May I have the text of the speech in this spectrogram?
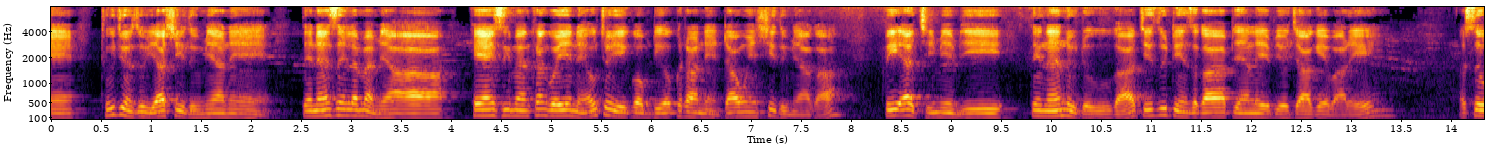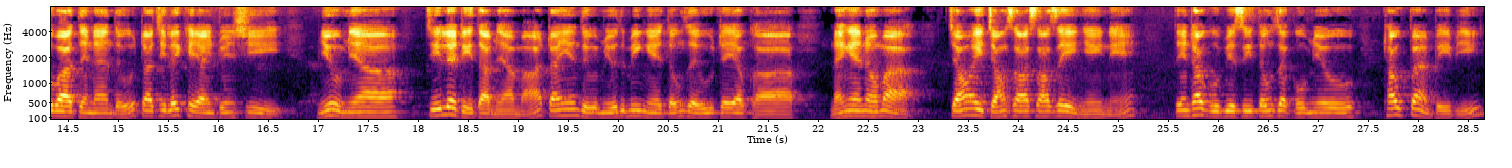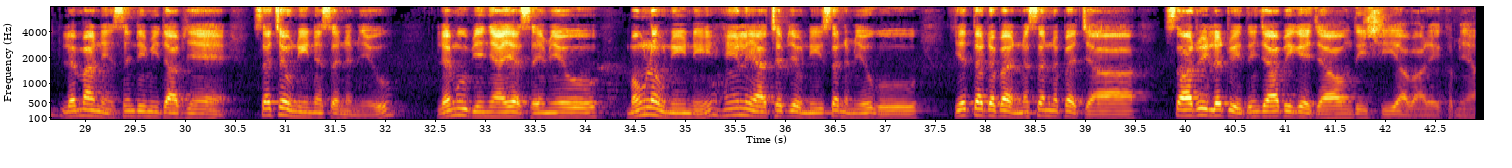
ထူးချွန်စုရရှိသူများနှင့်သင်တန်းဆင်းလက်မှတ်များအားခရိုင်စီမံခန့်ခွဲရေးနှင့်အုပ်ချုပ်ရေးကော်မတီဥက္ကဋ္ဌနှင့်တာဝန်ရှိသူများကပေးအပ်ချီးမြှင့်ပြီး သင်တန်းသူတို့ကကျေးဇူးတင်စကားပြန်လည်ပြောကြားခဲ့ပါတယ်။အဆိုပါတင်နန်းသို့တာချီလိတ်ခရိုင်တွင်းရှိမြို့များကျေးလက်ဒေသများမှတိုင်းရင်းသူအမျိုးသမီးငယ်30ဦးတက်ရောက်ခါနိုင်ငံတော်မှကျောင်းအိတ်ကျောင်းစားစားစိတ်ငိမ့်နှင့်တင်ထောက်ကူပစ္စည်း39မျိုးထောက်ပံ့ပေးပြီးလက်မှတ်နှင့်စင်တီမီတာဖြင့်စက်ချုပ်နီး22မျိုးလက်မှုပညာရက်10မျိုးမုံလုံနီးနှင့်ဟင်းလျာချက်ပြုတ်နီး12မျိုးကိုရက်သက်တစ်ပတ်22ပတ်ကြာ စာတွေ့လက်တွေ့သင်ကြားပေးခဲ့ကြောင်းသိရှိရပါတယ်ခင်ဗျာ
